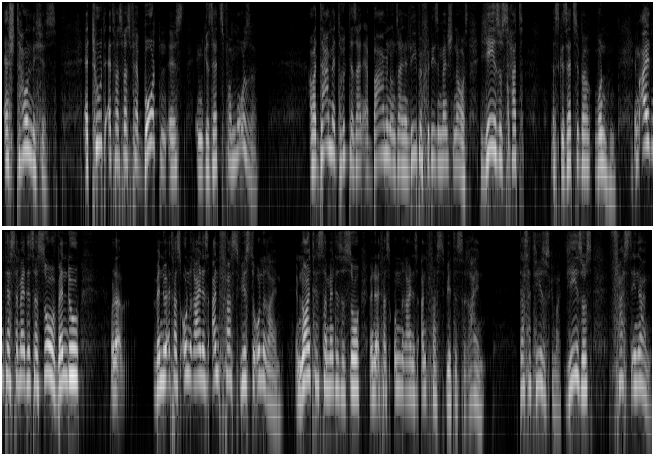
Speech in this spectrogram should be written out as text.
Erstaunliches. Er tut etwas, was verboten ist im Gesetz von Mose. Aber damit drückt er sein Erbarmen und seine Liebe für diese Menschen aus. Jesus hat das Gesetz überwunden. Im Alten Testament ist das so, wenn du oder wenn du etwas Unreines anfasst, wirst du unrein. Im Neuen Testament ist es so, wenn du etwas Unreines anfasst, wird es rein. Das hat Jesus gemacht. Jesus fasst ihn an.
